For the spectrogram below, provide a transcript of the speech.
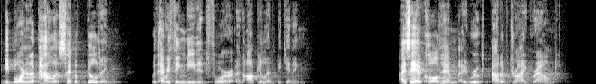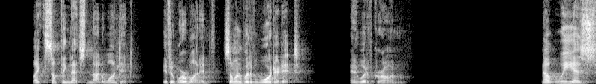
to be born in a palace type of building with everything needed for an opulent beginning. Isaiah called him a root out of dry ground, like something that's not wanted. If it were wanted, someone would have watered it and it would have grown. Now, we as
